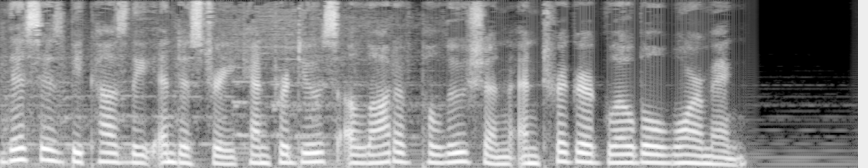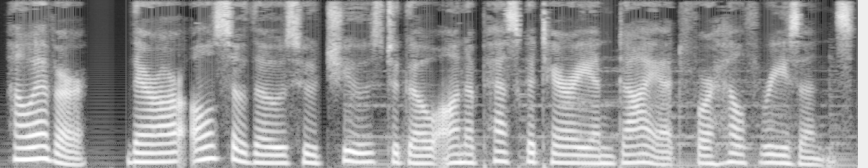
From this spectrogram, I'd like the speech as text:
This is because the industry can produce a lot of pollution and trigger global warming. However, there are also those who choose to go on a pescatarian diet for health reasons.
